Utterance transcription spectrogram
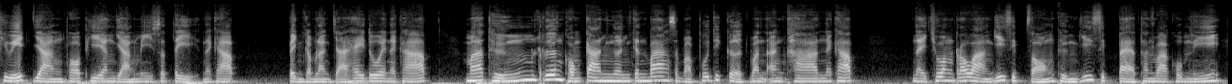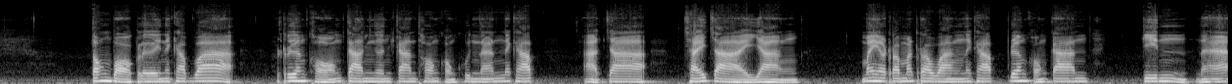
ชีวิตอย่างพอเพียงอย่างมีสตินะครับ เป็นกำลังใจให้ด้วยนะครับ มาถึงเรื่องของการเงินกันบ้างสำหรับผู้ที่เกิดวันอังคารนะครับ ในช่วงระหว่าง 22 ถึง 28 ธันวาคมนี้ ต้องบอกเลยนะครับว่า เรื่องของการเงินการทองของคุณนั้นนะครับ อาจจะ ใช้จ่ายอย่างไม่ระมัดระวังนะครับ เรื่องของการกินนะฮะ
